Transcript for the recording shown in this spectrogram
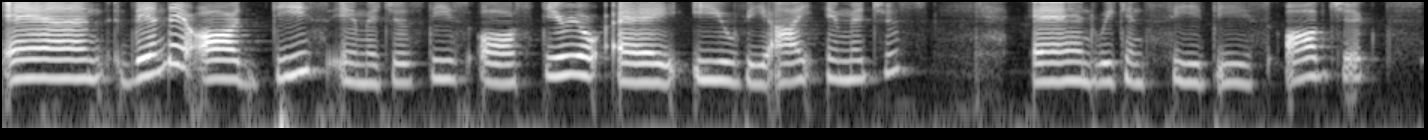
And then there are these images. These are stereo A EUVI images. And we can see these objects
